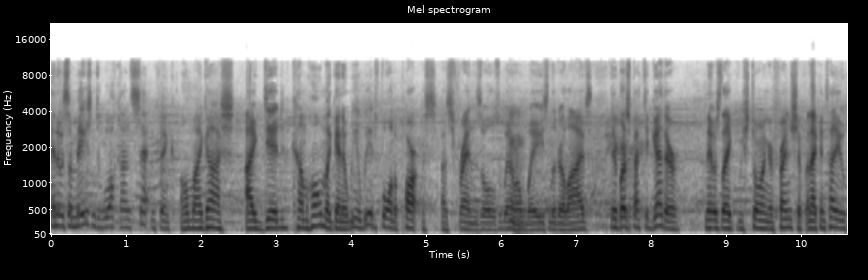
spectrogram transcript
And it was amazing to walk on set and think, oh my gosh, I did come home again. And we, we had fallen apart as, as friends, all went our own Mhm. ways and lived our lives. They brought us back together, and it was like restoring a friendship. And I can tell you,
